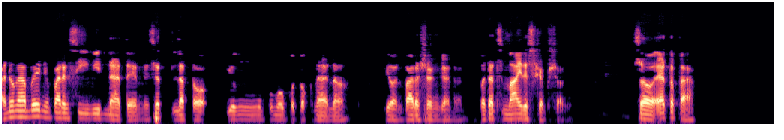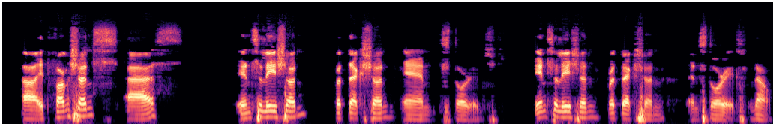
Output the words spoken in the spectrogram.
ano nga ba yun? Yung parang seaweed natin. Is it lato? Yung pumuputok na, no? Yun, para siyang ganun. But that's my description. So, eto pa. Uh, it functions as insulation, protection, and storage. Insulation, protection, and storage. Now,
